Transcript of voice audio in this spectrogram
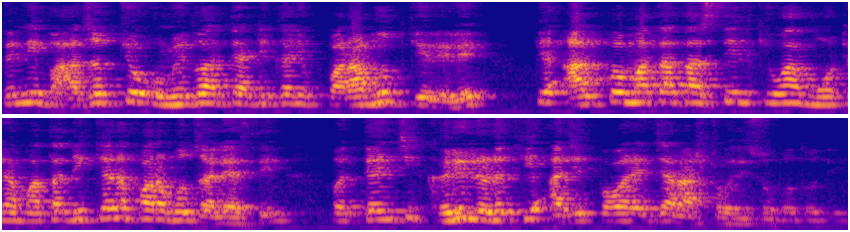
त्यांनी भाजपचे उमेदवार त्या ठिकाणी पराभूत केलेले ते अल्पमतात असतील किंवा मोठ्या मताधिक्यानं पराभूत झाले असतील पण त्यांची खरी लढत ही अजित पवार यांच्या राष्ट्रवादी सोबत होती.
